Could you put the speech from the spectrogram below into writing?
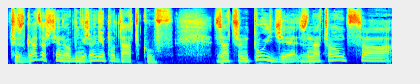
czy zgadzasz się na obniżenie podatków, za czym pójdzie znacząca,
